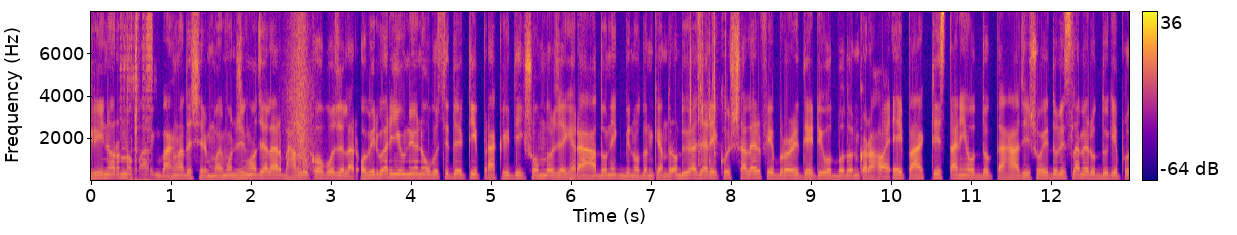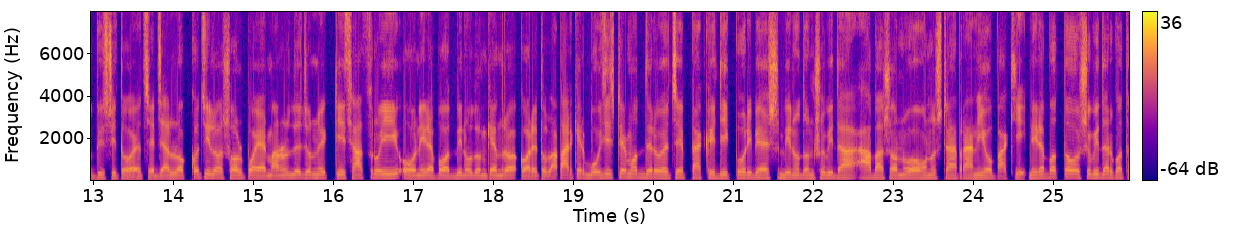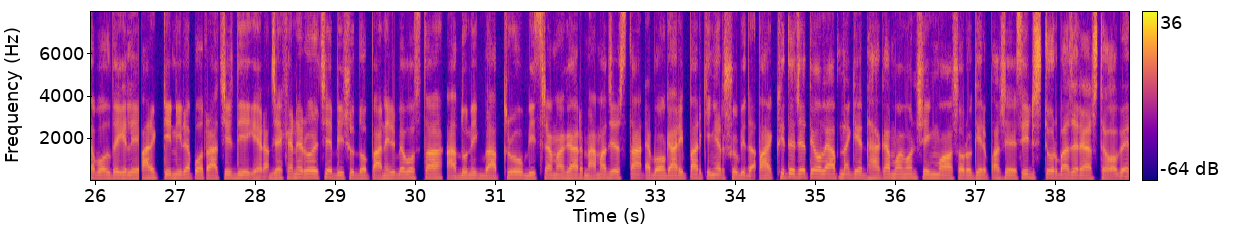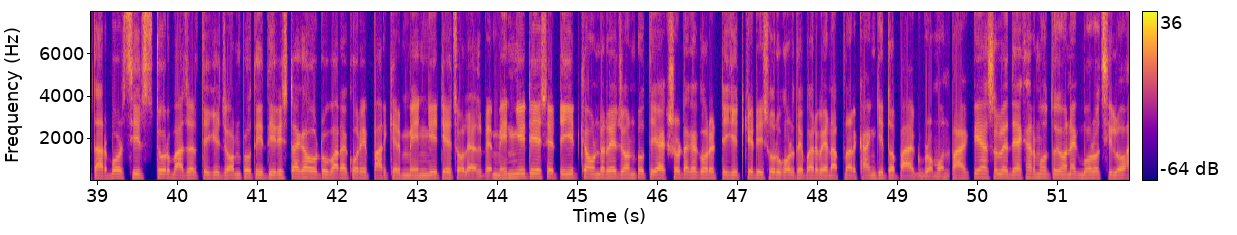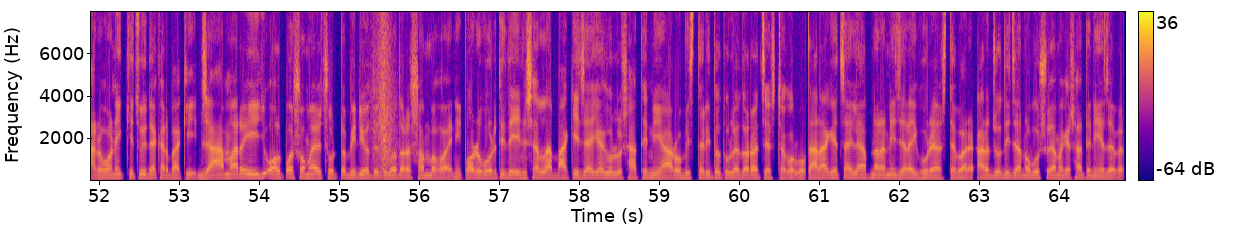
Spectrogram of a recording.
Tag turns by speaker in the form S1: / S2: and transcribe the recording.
S1: Green অরণ্য park বাংলাদেশের ময়মনসিংহ জেলার ভালুকা উপজেলার অবিরবাড়ি ইউনিয়নে অবস্থিত একটি প্রাকৃতিক সৌন্দর্যে ঘেরা আধুনিক বিনোদন কেন্দ্র। দুই হাজার একুশ সালের ফেব্রুয়ারিতে এটি উদ্বোধন করা হয়। এই পার্কটি স্থানীয় উদ্যোক্তা হাজি শহীদুল ইসলামের উদ্যোগে প্রতিষ্ঠিত হয়েছে, যার লক্ষ্য ছিল স্বল্প আয়ের মানুষদের জন্য একটি সাশ্রয়ী ও নিরাপদ বিনোদন কেন্দ্র গড়ে তোলা। পার্কের বৈশিষ্ট্যের মধ্যে রয়েছে প্রাকৃতিক পরিবেশ, বিনোদন সুবিধা, আবাসন ও অনুষ্ঠান, প্রাণী ও পাখি। নিরাপত্তা ও সুবিধার কথা বলতে গেলে পার্কটি নিরাপদ প্রাচীর দিয়ে ঘেরা, যেখানে রয়েছে বিশুদ্ধ পানির ব্যবস্থা, আধুনিক বাথরুম, বিশ্রামাগার, নামাজের স্থান এবং গাড়ি পার্কিং এর সুবিধা। পার্কটিতে যেতে হলে আপনাকে ঢাকা ময়মনসিংহ মহাসড়কের পাশে সিড স্টোর বাজারে আসতে হবে। তারপর সিড স্টোর বাজার থেকে জনপ্রতি তিরিশ টাকা অটো ভাড়া করে পার্কের মেন গেটে চলে আসবে। মেন গেটে এসে টিকিট কাউন্টারে জনপ্রতি একশো টাকা করে টিকিট কেটে শুরু করতে পারবেন আপনার কাঙ্ক্ষিত পার্ক ভ্রমণ। পার্কটি আসলে দেখার মতোই অনেক বড় ছিল আর অনেক কিছুই দেখার বাকি, যা আমার এই অল্প সময়ের ছোট্ট ভিডিওতে তুলে ধরা সম্ভব হয়নি। পরবর্তীতে ইনশাল্লাহ বাকি জায়গাগুলো সাথে নিয়ে আরও বিস্তারিত তুলে ধরার চেষ্টা করব। তার আগে চাইলে আপনারা নিজেরাই ঘুরে আসতে পারে আর যদি যান, অবশ্যই আমাকে সাথে নিয়ে যাবেন।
